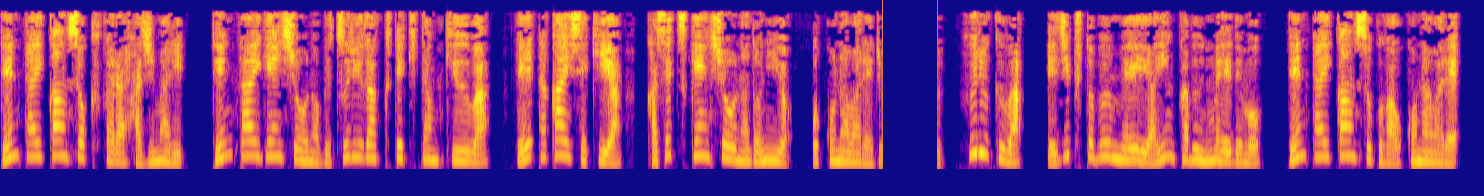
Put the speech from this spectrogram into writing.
天体観測から始まり、天体現象の物理学的探求はデータ解析や仮説検証などによ行われる。古くはエジプト文明やインカ文明でも天体観測が行われ、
